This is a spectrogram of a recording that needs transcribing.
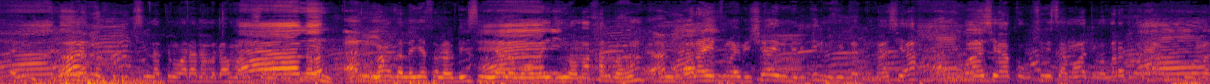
Amin. Amin. سنة ولا نوم لهم آمين. من ذا الذي يصل بإذنه يعلم ما بيده وما خلفهم. ولا يكون بشيء من علمه إلا بما شاء. وما شاء كرسي السماوات والأرض ولا يعوده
